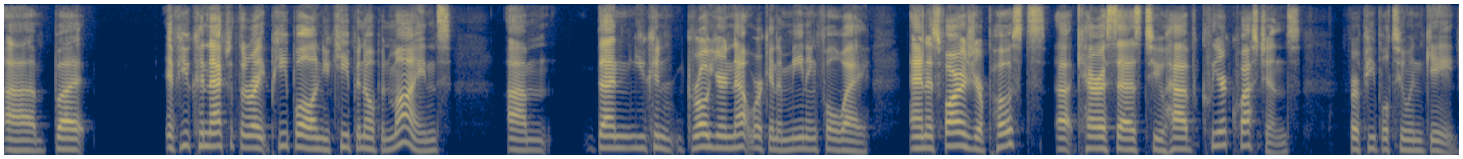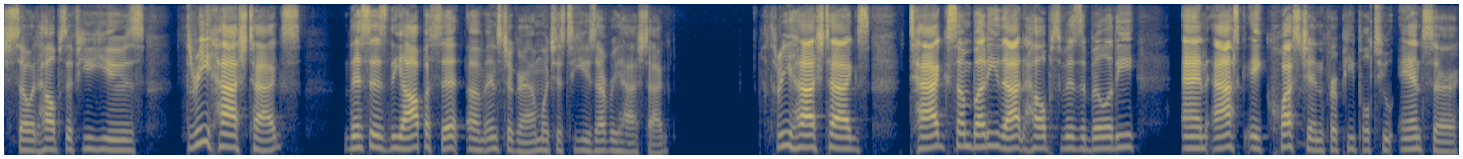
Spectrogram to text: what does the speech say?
Uh, but if you connect with the right people and you keep an open mind, um, then you can grow your network in a meaningful way. And as far as your posts, uh, Kara says to have clear questions for people to engage. So it helps if you use three hashtags. This is the opposite of Instagram, which is to use every hashtag. Three hashtags, tag somebody that helps visibility, and ask a question for people to answer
